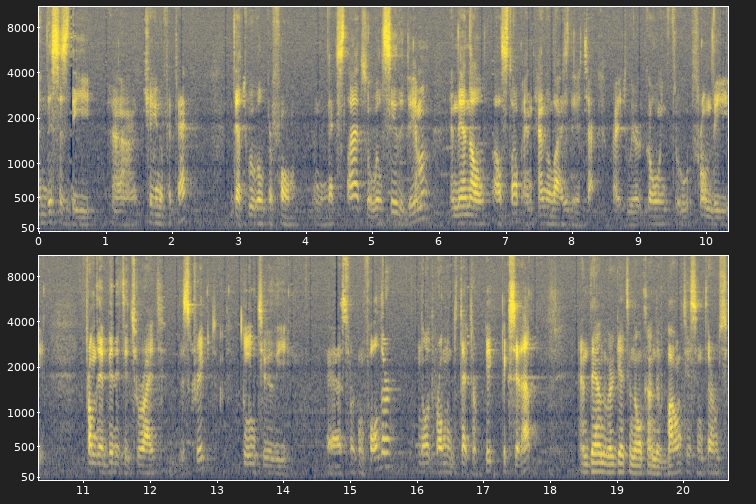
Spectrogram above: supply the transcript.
And this is the uh, chain of attack that we will perform in the next slide. So we'll see the demo, and then I'll, I'll stop and analyze the attack, right? We're going through from the, from the ability to write the script into the uh, certain folder, node problem detector pick, picks it up, and then we're getting all kind of bounties in terms,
